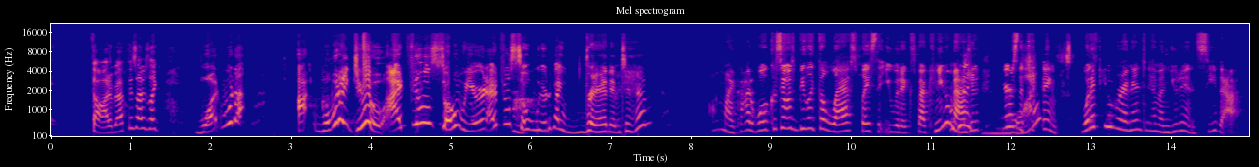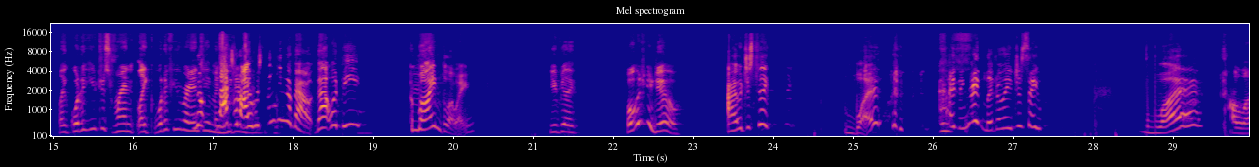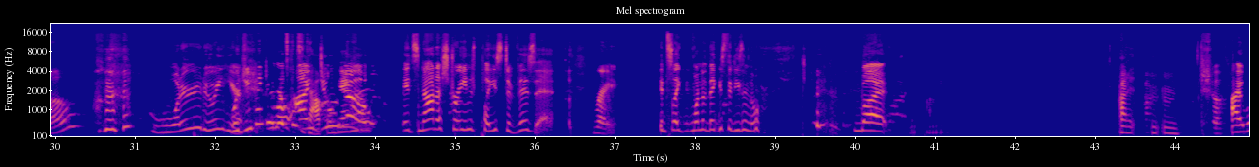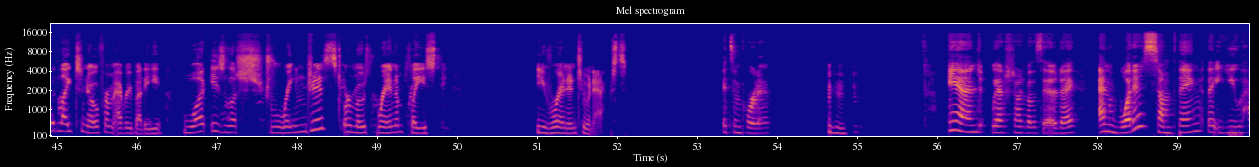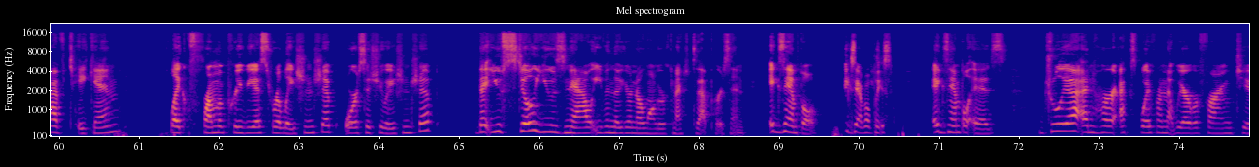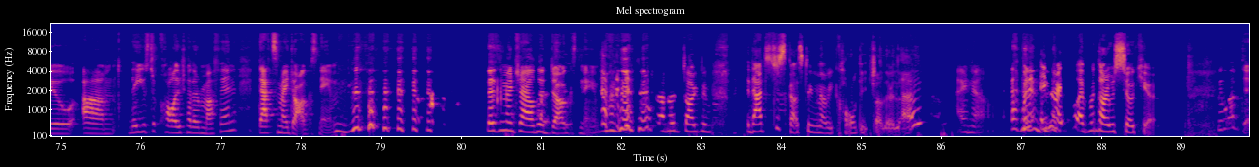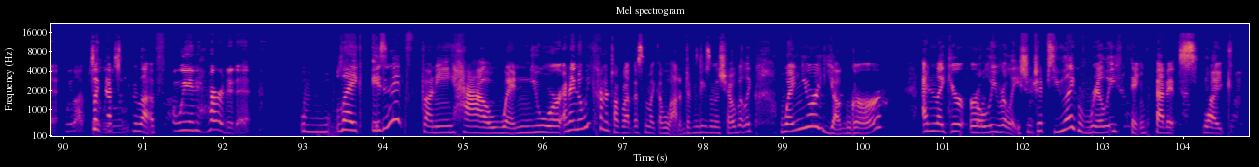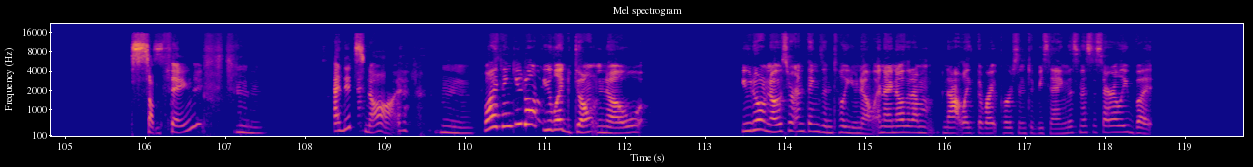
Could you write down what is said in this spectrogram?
thought about this. I was like, what would I, I what would I do? I'd feel so weird. I'd feel so weird if I ran into him. Oh my god. Well, because it would be like the last place that you would expect. Can you I'd like, imagine? Here's the "What?" thing. What if you ran into him and you didn't see that? Like, what if you just ran? Like, what if you ran No, into him and that's what? I was thinking about. That would be mind blowing. You'd be like, what would you do? I would just be like, what? I think I'd literally just say, what? Hello. What are you doing here? Would you think You know, I do know it's not a strange place to visit. Right. It's like one of the biggest cities in the world. but I, mm-mm. I would like to know from everybody what is the strangest or most random place you've ran into an ex? It's important. Mhm. And we actually talked about this the other day. And what is something that you have taken like from a previous relationship or situationship that you still use now, even though you're no longer connected to that person? Example. Example, please. Example is Julia and her ex-boyfriend that we are referring to, um, they used to call each other Muffin. That's my dog's name. That's my childhood dog's name. To him. That's disgusting that we called each other that. I know. But in high school, everyone thought it was so cute. we loved it. We loved It's it. like that's we, true love. we inherited it. Like isn't it funny how when you're and i know we kind of talk about this in like a lot of different things on the show but like when you're younger and like your early relationships you like really think that it's like something and it's not Hmm. Well, I think you don't. You like don't know. You don't know certain things until you know. And I know that I'm not like the right person to be saying this necessarily, but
